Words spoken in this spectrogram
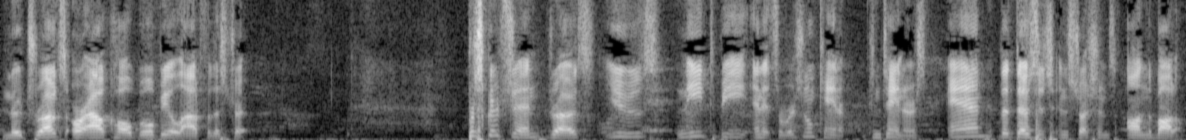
No drugs or alcohol will be allowed for this trip. Prescription drugs used need to be in its original containers and the dosage instructions on the bottle.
